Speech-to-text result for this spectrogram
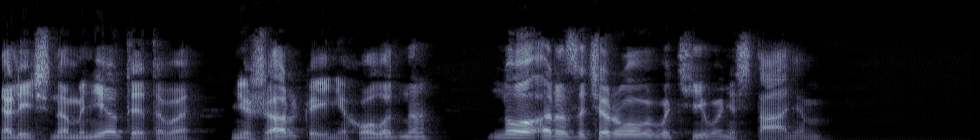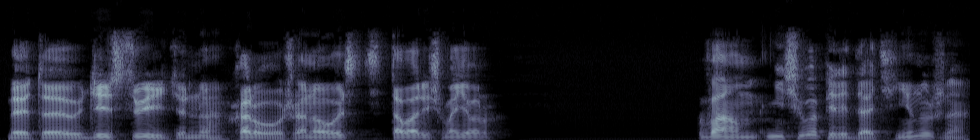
А лично мне от этого не жарко и не холодно, но разочаровывать его не станем. Это действительно хорошая новость, товарищ майор. Вам ничего передать не нужно?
